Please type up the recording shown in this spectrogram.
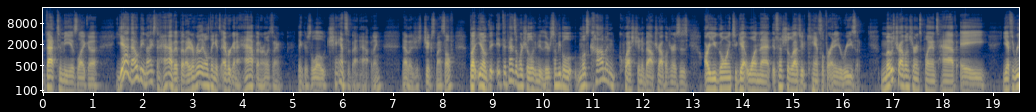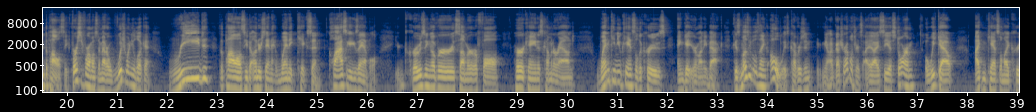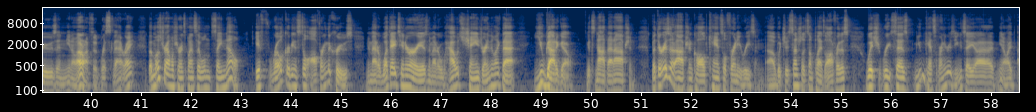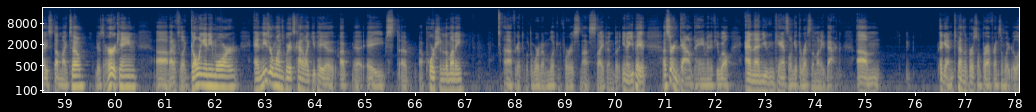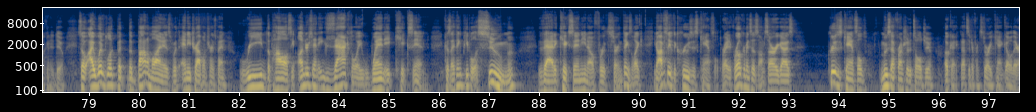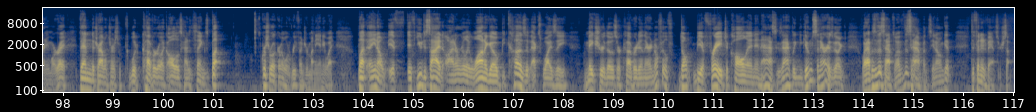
that to me is like a yeah, that would be nice to have it, but I really don't think it's ever going to happen, or at least I think there's a low chance of that happening. Now that I just jinxed myself, but you know, it depends on what you're looking to do. There's some people. Most common question about travel insurance is: Are you going to get one that essentially allows you to cancel for any reason? Most travel insurance plans have a. You have to read the policy first and foremost. No matter which one you look at, read the policy to understand when it kicks in. Classic example: You're cruising over summer or fall. Hurricane is coming around. When can you cancel the cruise and get your money back? Because most people think, oh, it covers in, you know, I've got travel insurance. I, I see a storm a week out. I can cancel my cruise and, you know, I don't have to risk that, right? But most travel insurance plans say, will say no. If Royal Caribbean is still offering the cruise, no matter what the itinerary is, no matter how it's changed or anything like that, you got to go. It's not that option. But there is an option called cancel for any reason, uh, which essentially some plans offer this, which re- says you can cancel for any reason. You can say, uh, you know, I, I stubbed my toe, there's a hurricane, um, I don't feel like going anymore. And these are ones where it's kind of like you pay a, a, a, a portion of the money. Uh, I forget what the word I'm looking for is. Not stipend, but you know, you pay a, a, certain down payment, if you will, and then you can cancel and get the rest of the money back. Um, again, depends on personal preference and what you're looking to do. So I would look, but the bottom line is with any travel insurance plan, read the policy, understand exactly when it kicks in. Because I think people assume that it kicks in, you know, for certain things. Like, you know, obviously if the cruise is canceled, right? If Royal Caribbean says, I'm sorry, guys, cruise is canceled, Moose should have told you, okay, that's a different story. You can't go there anymore, right? Then the travel insurance would cover like all those kinds of things. But of course, Royal Caribbean will refund your money anyway. But uh, you know, if if you decide, oh, I don't really want to go because of X, Y, Z, make sure those are covered in there, and don't feel don't be afraid to call in and ask exactly. Give them scenarios. Be like, what happens if this happens? What if this happens? You know, and get definitive answers. So.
